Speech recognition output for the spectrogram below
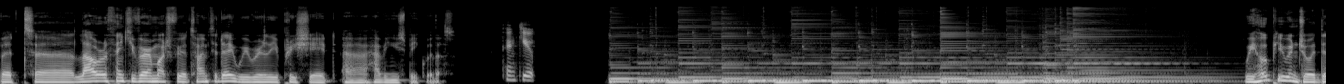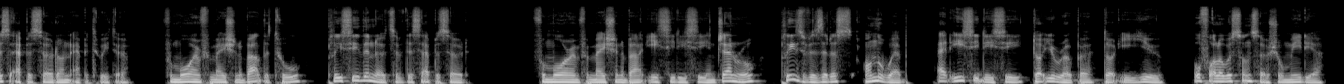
But uh, Laura, thank you very much for your time today. We really appreciate uh, having you speak with us. Thank you. We hope you enjoyed this episode on EpiTwitter. For more information about the tool, please see the notes of this episode. For more information about ECDC in general, please visit us on the web at ecdc.europa.eu or follow us on social media.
